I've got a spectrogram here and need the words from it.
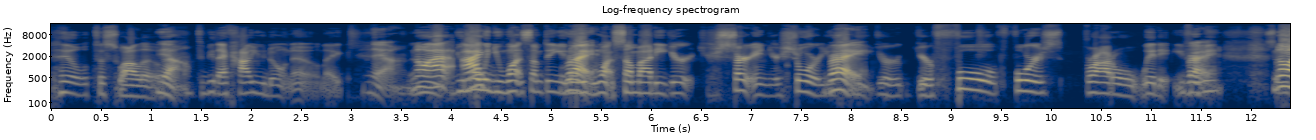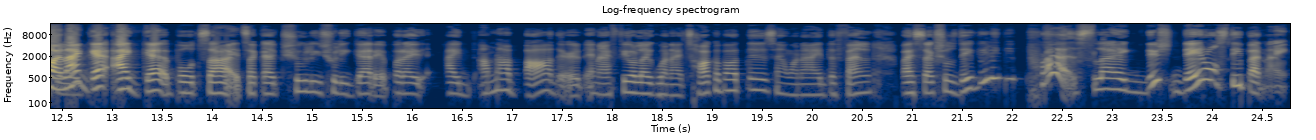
pill to swallow Yeah. to be like how you don't know like Yeah. No, you, I you know I, when you want something you know when you want somebody you're you're certain you're sure you, Right. you're you're full force throttle with it you feel Right. me So no, and I get I get both sides. Like I truly, truly get it. But I, I I'm not bothered. And I feel like when I talk about this and when I defend bisexuals, they really be pressed. Like this they don't sleep at night.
